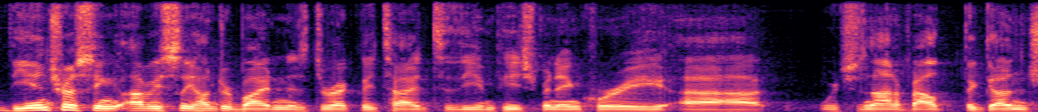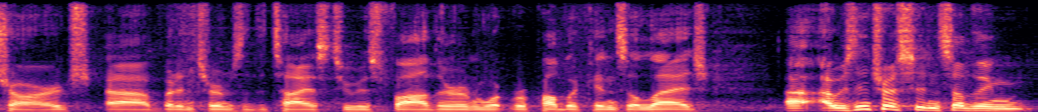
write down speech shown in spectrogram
the interesting, obviously, Hunter Biden is directly tied to the impeachment inquiry, uh, which is not about the gun charge, uh, but in terms of the ties to his father and what Republicans allege. Uh, I was interested in something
